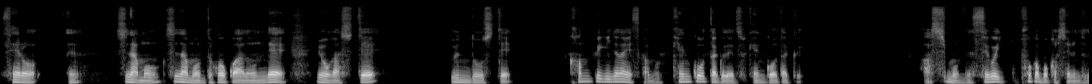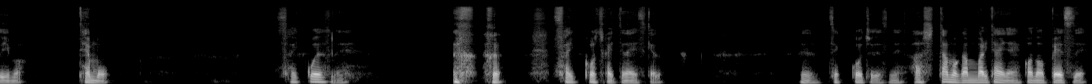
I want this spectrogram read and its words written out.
セロ、え、シナモン？シナモンとココア飲んで、ヨガして、運動して。完璧じゃないですか？もう健康オタクですよ、健康オタク。足もね、すごいポカポカしてるんですよ、今。手も。最高ですね。最高しか言ってないですけど。うん、絶好調ですね。明日も頑張りたいね、このペースで。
